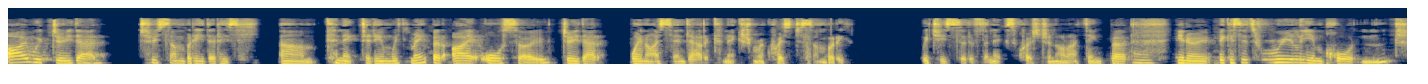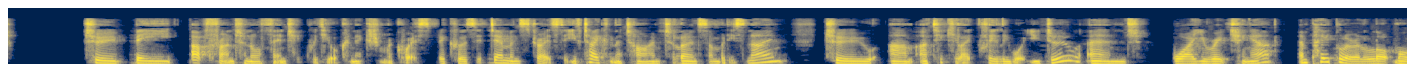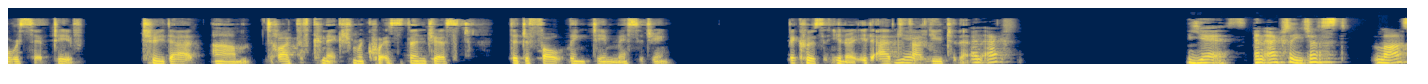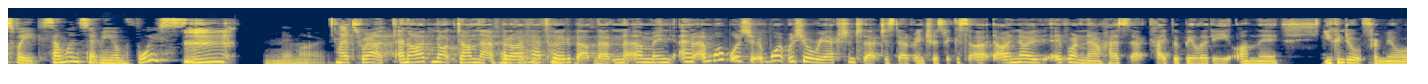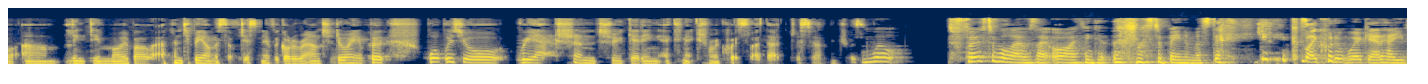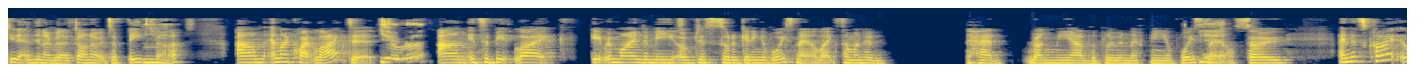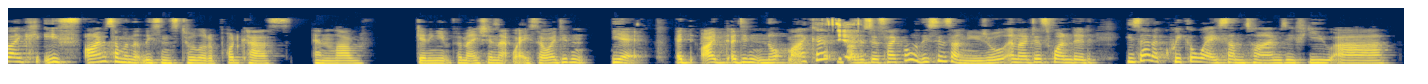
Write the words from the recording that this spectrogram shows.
I would do that to somebody that is um, connected in with me, but I also do that when I send out a connection request to somebody, which is sort of the next question on, I think. But, you know, because it's really important to be upfront and authentic with your connection request because it demonstrates that you've taken the time to learn somebody's name, to um, articulate clearly what you do and why you're reaching out. And people are a lot more receptive to that um, type of connection request than just the default LinkedIn messaging. because, you know, it adds Yes. value to them. And actually, yes. And actually, just last week, someone sent me a voice Mm, memo. that's right. And I've not done that, but I have heard about that. And I mean, and, and what was your, what was your reaction to that? Just out of interest, because I, I know everyone now has that capability on their. You can do it from your um, LinkedIn mobile app, and to be honest, I've just never got around to doing it. But what was your reaction to getting a connection request like that? Just out of interest. Well, first of all, I was like, oh, I think it must have been a mistake because I couldn't work out how you did it. And then I realized, oh no, it's a feature. Mm. Um, and I quite liked it. Yeah, right. Um, it's a bit like, it reminded me of just sort of getting a voicemail, like someone had, had rung me out of the blue and left me a voicemail. Yeah. So, and it's quite like if I'm someone that listens to a lot of podcasts and love getting information that way. So I didn't, yeah, I, I, I didn't not like it. Yeah. I was just like, oh, this is unusual. And I just wondered, is that a quicker way sometimes if you are,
